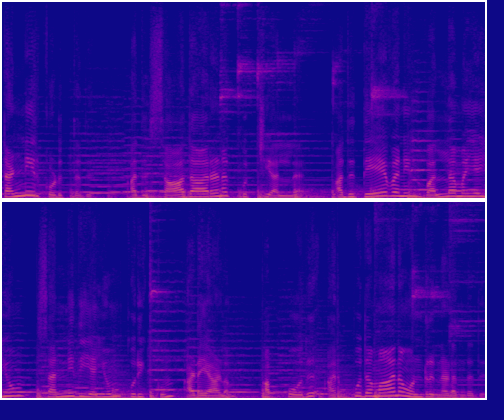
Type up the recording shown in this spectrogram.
தண்ணீர் கொடுத்தது. அது சாதாரண குச்சி அல்ல. அது தேவனின் வல்லமையையும் சந்நிதியையும் குறிக்கும் அடையாளம். அப்போது அற்புதமான ஒன்று நடந்தது.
